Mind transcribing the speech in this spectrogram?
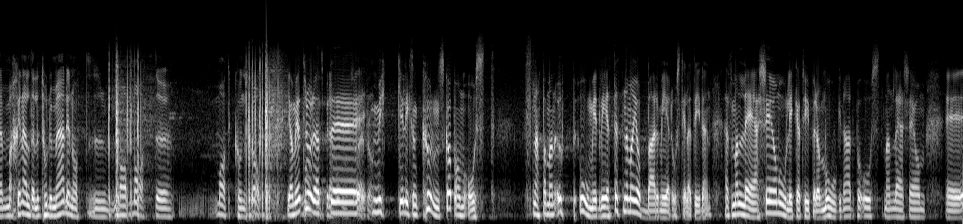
eh, maskinellt eller tog du med dig något eh, ma- mat, eh, matkunskap? Ja, men jag tror att eh, mycket liksom kunskap om ost snappar man upp omedvetet när man jobbar med ost hela tiden. Alltså man lär sig om olika typer av mognad på ost. Man lär sig om eh,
